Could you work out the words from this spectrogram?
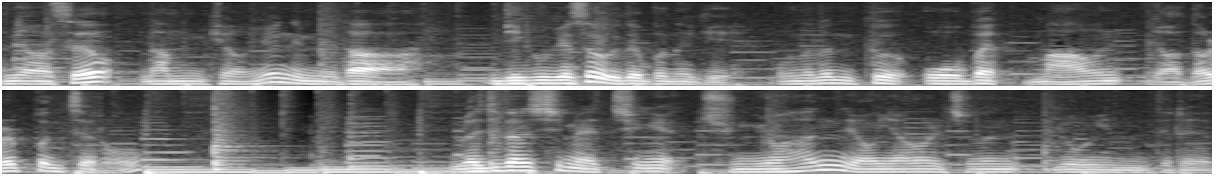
안녕하세요. 남경윤입니다. 미국에서 의대 보내기. 오늘은 그 548번째로 residency matching에 중요한 영향을 주는 요인들에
